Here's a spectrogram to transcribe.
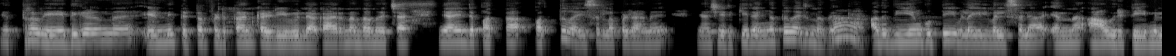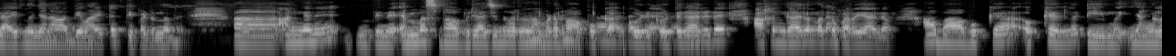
എത്ര വേദികളെന്ന് എണ്ണി തിട്ടപ്പെടുത്താൻ കഴിയൂല. കാരണം എന്താന്ന് വെച്ചാൽ ഞാൻ എന്റെ പത്ത പത്ത് വയസ്സുള്ളപ്പോഴാണ് ഞാൻ ശരിക്കും രംഗത്ത് വരുന്നത്. അത് ബി എം കുട്ടി വിളയിൽ വത്സല എന്ന ആ ഒരു ടീമിലായിരുന്നു ഞാൻ ആദ്യമായിട്ട് എത്തിപ്പെടുന്നത്. അങ്ങനെ പിന്നെ എം എസ് ബാബുരാജ് എന്ന് പറഞ്ഞ നമ്മുടെ ബാബുക്ക. കോഴിക്കോട്ടുകാരുടെ അഹങ്കാരം എന്നൊക്കെ പറയാലോ. ആ ബാബുക്ക ഒക്കെ ഉള്ള ടീം ഞങ്ങൾ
